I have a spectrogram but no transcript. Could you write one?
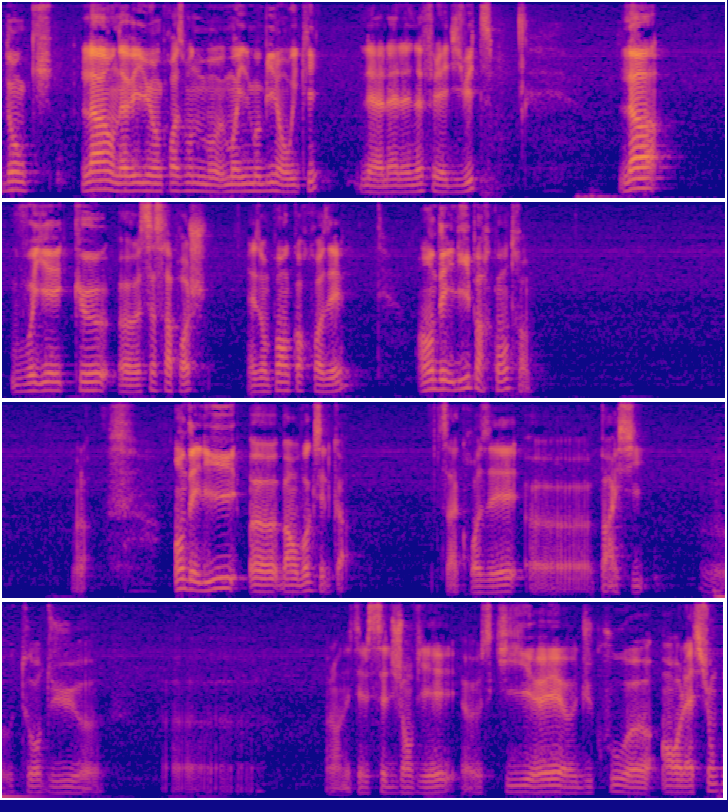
Donc là, on avait eu un croisement de moyenne mobile en weekly, la, la 9 et la 18. Là, vous voyez que euh, ça se rapproche. Elles n'ont pas encore croisé. En daily, par contre, voilà. En daily, euh, bah, on voit que c'est le cas. Ça a croisé euh, par ici, autour du. On était le 7 janvier, ce qui est du coup en relation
